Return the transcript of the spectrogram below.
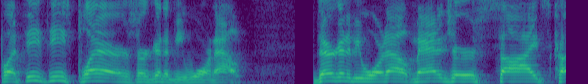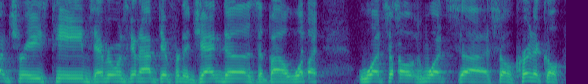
But these these players are going to be worn out. They're going to be worn out. Managers, sides, countries, teams. Everyone's going to have different agendas about what what's what's uh, so critical.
